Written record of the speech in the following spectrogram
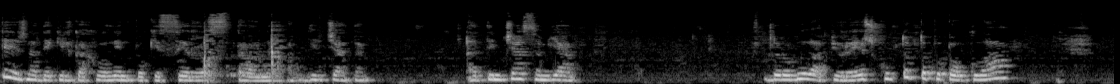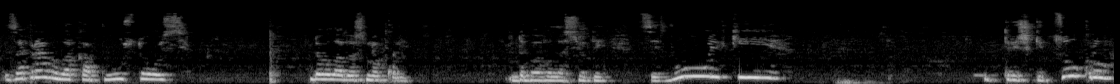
теж на декілька хвилин, поки сир розтане, дівчата. А тим часом я доробила пюрешку, тобто потовкла, заправила капусту ось, довела до смаку. Добавила сюди цибульки, трішки цукру.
